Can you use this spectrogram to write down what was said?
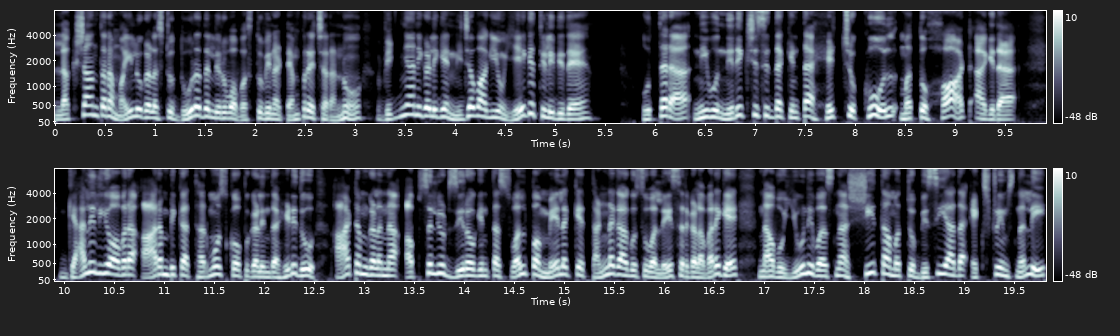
ಲಕ್ಷಾಂತರ ಮೈಲುಗಳಷ್ಟು ದೂರದಲ್ಲಿರುವ ವಸ್ತುವಿನ ಟೆಂಪರೇಚರ್ ಅನ್ನು ವಿಜ್ಞಾನಿಗಳಿಗೆ ನಿಜವಾಗಿಯೂ ಹೇಗೆ ತಿಳಿದಿದೆ? ಉತ್ತರ, ನೀವು ನಿರೀಕ್ಷಿಸಿದ್ದಕ್ಕಿಂತ ಹೆಚ್ಚು ಕೂಲ್ ಮತ್ತು ಹಾಟ್ ಆಗಿದೆ. ಗ್ಯಾಲಿಲಿಯೋ ಅವರ ಆರಂಭಿಕ ಥರ್ಮೋಸ್ಕೋಪ್ಗಳಿಂದ ಹಿಡಿದು ಆಟಂಗಳನ್ನ ಅಬ್ಸಲ್ಯೂಟ್ ಝೀರೋಗಿಂತ ಸ್ವಲ್ಪ ಮೇಲಕ್ಕೆ ತಣ್ಣಗಾಗಿಸುವ ಲೇಸರ್ಗಳವರೆಗೆ ನಾವು ಯೂನಿವರ್ಸ್ನ ಶೀತ ಮತ್ತು ಬಿಸಿಯಾದ ಎಕ್ಸ್ಟ್ರೀಮ್ಸ್ನಲ್ಲಿ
